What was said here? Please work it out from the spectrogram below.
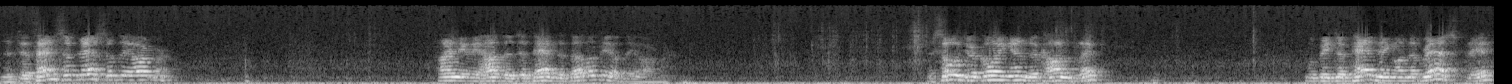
the defensiveness of the armour. Finally, we have the dependability of the armour. The soldier going into conflict will be depending on the breastplate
